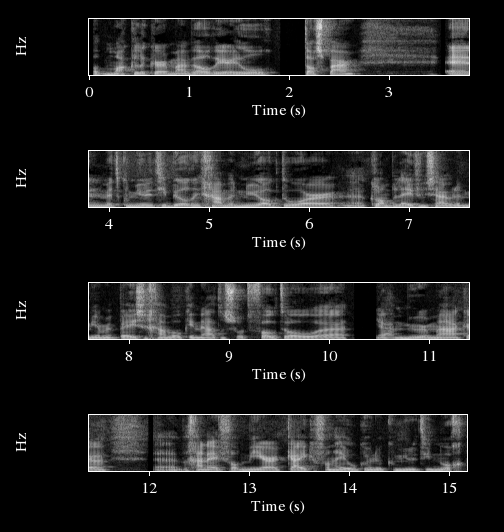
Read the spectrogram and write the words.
wat makkelijker, maar wel weer heel tastbaar. En met community building gaan we nu ook door klantbeleving zijn we er meer mee bezig. Gaan we ook inderdaad een soort foto ja, muur maken. we gaan even wat meer kijken van hey, hoe kunnen we de community nog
